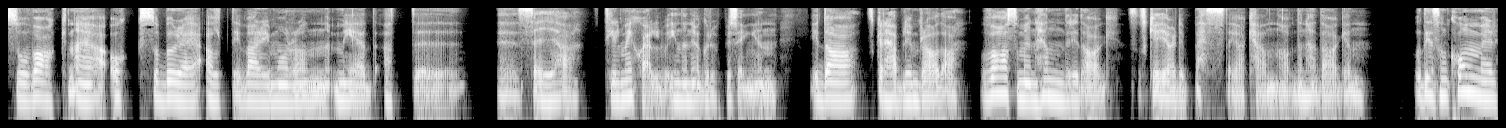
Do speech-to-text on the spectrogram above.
så vaknar jag och så börjar jag alltid varje morgon med att säga till mig själv innan jag går upp ur sängen. Idag ska det här bli en bra dag. Och vad som än händer idag så ska jag göra det bästa jag kan av den här dagen. Och det som kommer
